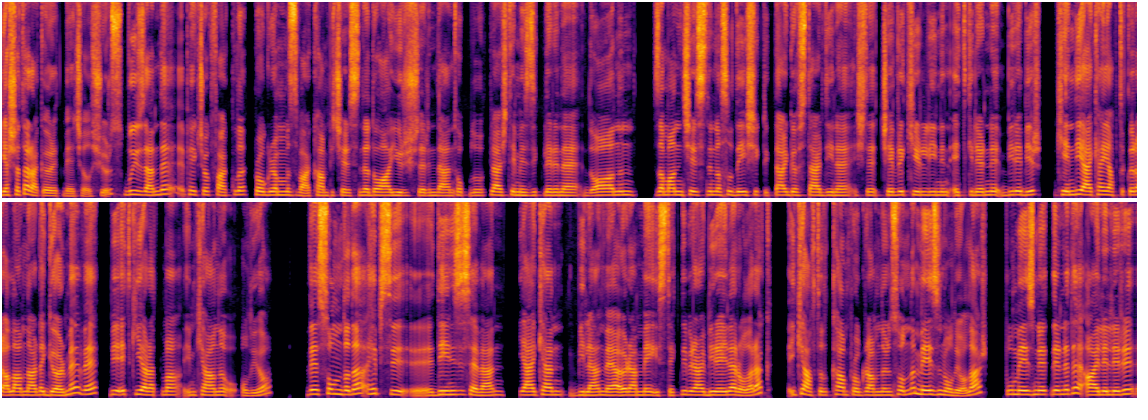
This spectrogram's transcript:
yaşatarak öğretmeye çalışıyoruz. Bu yüzden de pek çok farklı programımız var kamp içerisinde doğa yürüyüşlerinden toplu plaj temizliklerine, doğanın zaman içerisinde nasıl değişiklikler gösterdiğine, işte çevre kirliliğinin etkilerini birebir kendi yelken yaptıkları alanlarda görme ve bir etki yaratma imkanı oluyor. Ve sonunda da hepsi e, denizi seven, yelken bilen veya öğrenmeye istekli birer bireyler olarak iki haftalık kamp programlarının sonunda mezun oluyorlar. Bu mezuniyetlerine de aileleri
